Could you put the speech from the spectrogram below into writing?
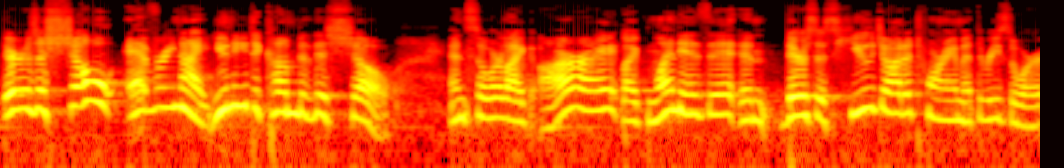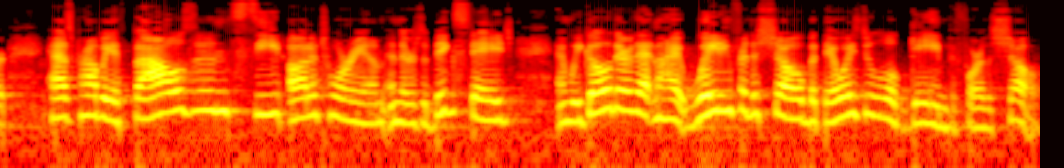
There is a show every night. You need to come to this show. And so we're like, all right, like when is it? And there's this huge auditorium at the resort, has probably a thousand seat auditorium, and there's a big stage. And we go there that night waiting for the show, but they always do a little game before the show.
